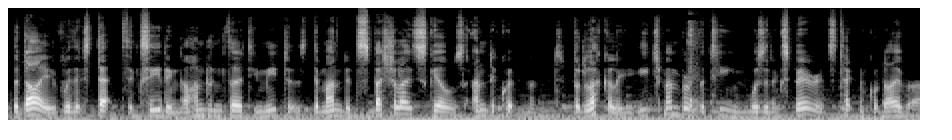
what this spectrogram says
The dive, with its depth exceeding 130 meters, demanded specialized skills and equipment, but luckily each member of the team was an experienced technical diver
